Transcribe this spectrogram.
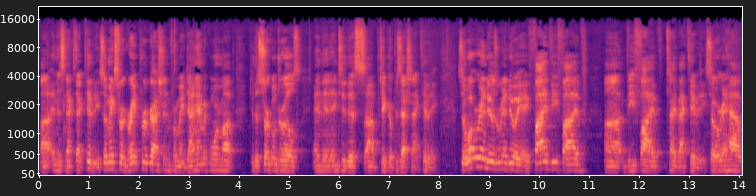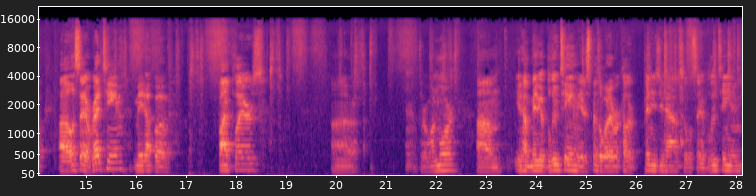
uh, in this next activity. So it makes for a great progression from a dynamic warm-up to the circle drills and then into this uh, particular possession activity. So what we're going to do is we're going to do a, a 5v5 uh, v5 type activity. So we're going to have, uh, let's say, a red team made up of five players uh, throw one more. Um, you have maybe a blue team, and it just on whatever color pennies you have. So we'll say a blue team.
